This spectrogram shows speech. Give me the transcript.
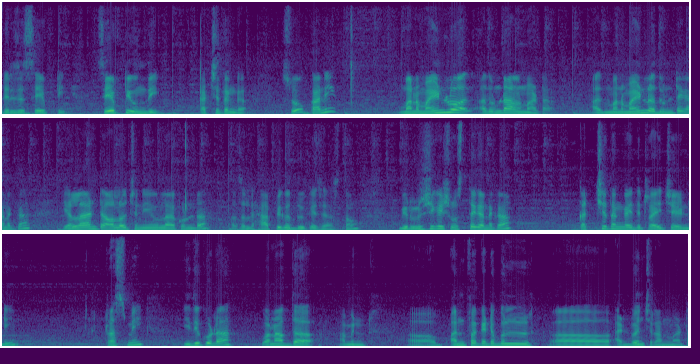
there is a safety safety ఉంది ఖచ్చితంగా. సో కానీ మన మైండ్లో అది ఉండాలన్నమాట. అది మన మైండ్లో అది ఉంటే కనుక ఎలాంటి ఆలోచన ఏం లేకుండా అసలు హ్యాపీగా దూకేసేస్తాం. మీరు ఋషికేష్ వస్తే కనుక ఖచ్చితంగా ఇది ట్రై చేయండి. ట్రస్ట్ మీ ఇది కూడా one of the I mean unforgettable adventure అనమాట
